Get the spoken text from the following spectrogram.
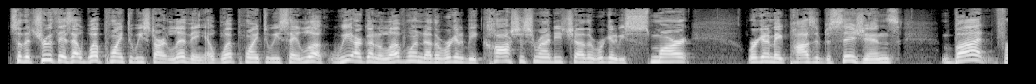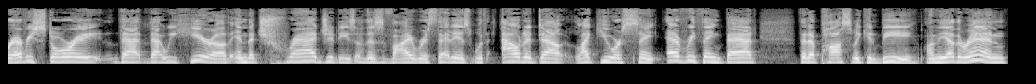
So the truth is, at what point do we start living? At what point do we say, look, we are going to love one another. We're going to be cautious around each other. We're going to be smart. We're going to make positive decisions. But for every story that, that we hear of and the tragedies of this virus, that is without a doubt, like you are saying, everything bad that it possibly can be. On the other end,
